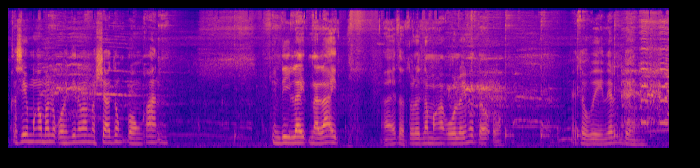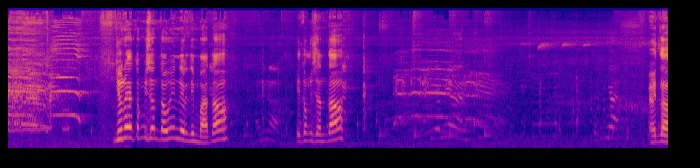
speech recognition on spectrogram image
Kasi yung mga manok ko, hindi naman masyadong pongkan. Hindi light na light. Ah, ito, tulad ng mga kulay na to. Oh. Ito, winner din. Yun na, itong isang to, winner din ba to? Itong isang to? Ito.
